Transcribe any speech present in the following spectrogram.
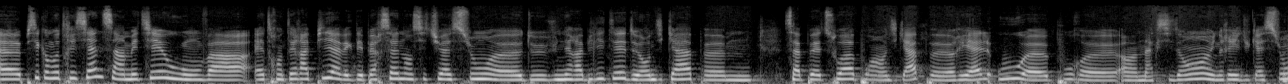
Euh, psychomotricienne, c'est un métier où on va être en thérapie avec des personnes en situation euh, de vulnérabilité, de handicap. euh, ça peut être soit pour un handicap réel ou pour un accident, une rééducation.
